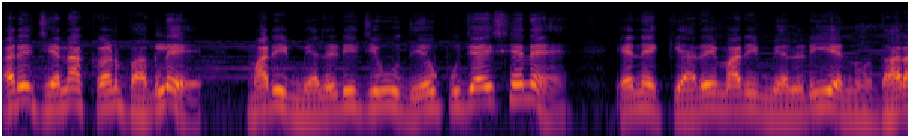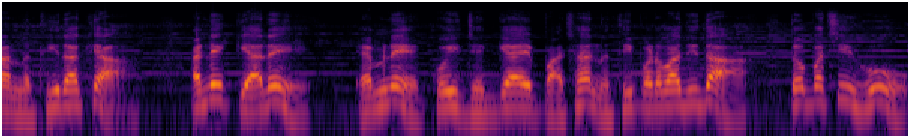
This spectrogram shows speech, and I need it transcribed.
અરે, જેના કણ ભાગલે મારી મેલડી જેવું દેવ પૂજાય છે ને, એને ક્યારેય મારી મેલડીએ નોંધારા નથી રાખ્યા? અને ક્યારેય એમને કોઈ જગ્યાએ પાછા નથી પડવા દીધા? તો પછી હું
